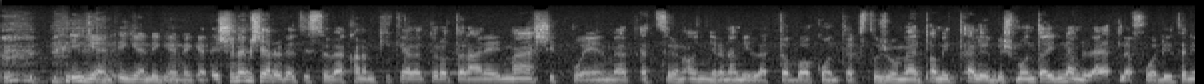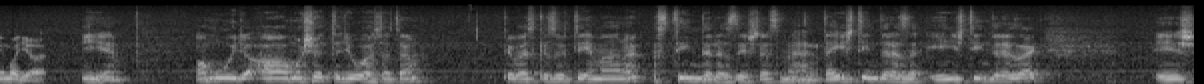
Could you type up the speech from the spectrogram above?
igen, igen, igen, igen. És nem is eredeti szöveg, hanem ki kellett tőle találni egy másik poén, mert egyszerűen annyira nem illett abba a kontextusba, mert amit előbb is mondta, hogy nem lehet lefordítani magyar. Igen. Amúgy a, most jött egy jó ötletem, következő témának, az tinderezés lesz, mert hmm. te is tinderezel, én is tinderezek, és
